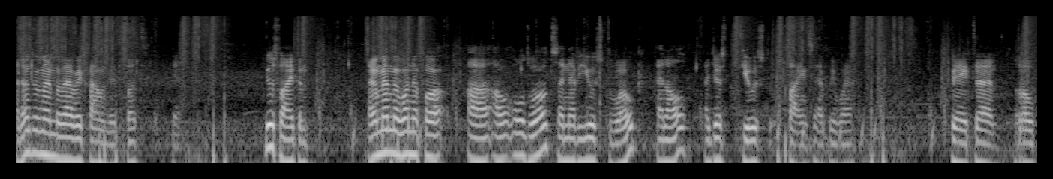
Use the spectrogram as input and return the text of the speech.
I don't remember where we found it, but yeah. Useful item. I remember one of our, uh, our old worlds, I never used rope at all. I just used vines everywhere. Create uh, rope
